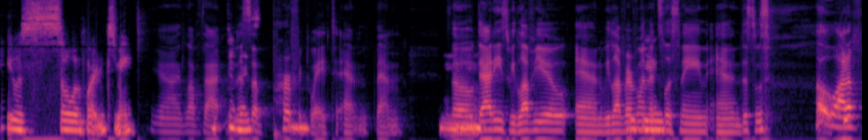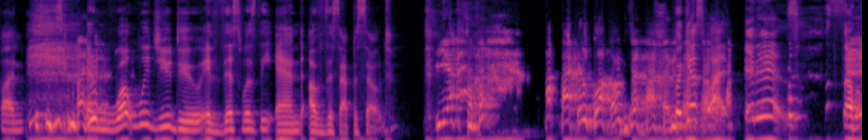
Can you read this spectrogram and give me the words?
he was so important to me. Yeah, I love that. And this is a perfect way to end then. So, daddies, we love you and we love everyone that's listening. And this was a lot of fun. and what would you do if this was the end of this episode? Yeah. I love that. But guess what? It is. So,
